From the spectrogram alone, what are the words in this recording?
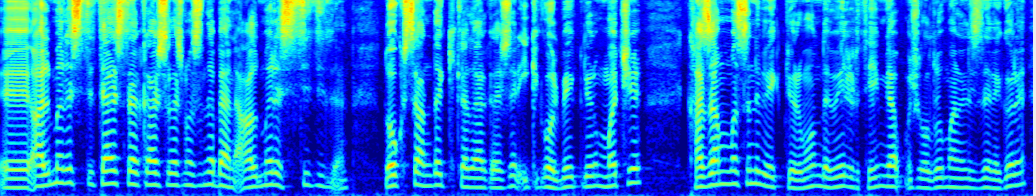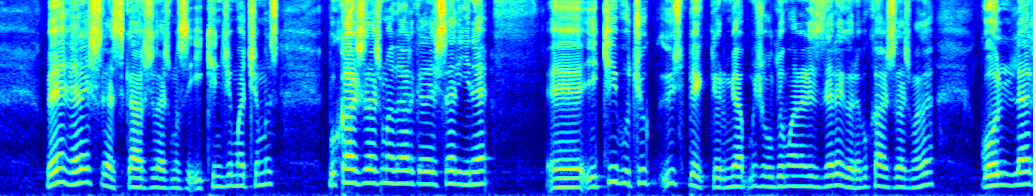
Ee, Almares City Telstar karşılaşmasında ben Almares City'den 90 dakikada arkadaşlar 2 gol bekliyorum. Maçı kazanmasını bekliyorum. Onu da belirteyim yapmış olduğum analizlere göre. Ve Hereşles karşılaşması ikinci maçımız. Bu karşılaşmada arkadaşlar yine e, iki buçuk üst bekliyorum yapmış olduğum analizlere göre bu karşılaşmada goller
